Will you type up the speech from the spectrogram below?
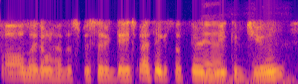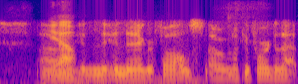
Falls. I don't have the specific dates, but I think it's the third Yeah. week of June. Uh, Yeah. in, in Niagara Falls. So I'm looking forward to that.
